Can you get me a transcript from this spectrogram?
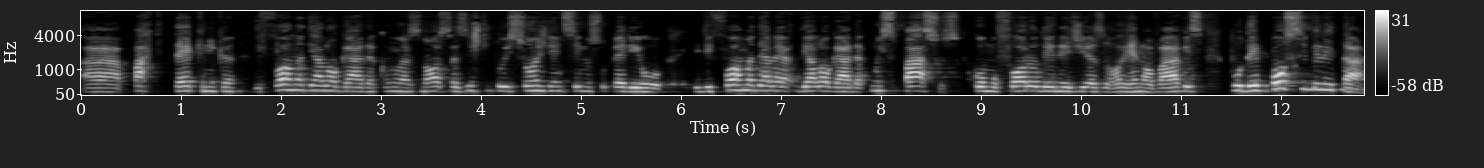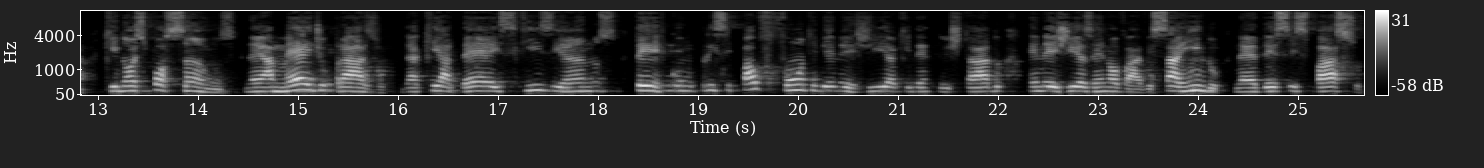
a parte técnica, de forma dialogada com as nossas instituições de ensino superior e de forma dialogada com espaços como o Fórum de Energias Renováveis, poder possibilitar que nós possamos, né, a médio prazo, daqui a 10, 15 anos, ter como principal fonte de energia aqui dentro do Estado energias renováveis, saindo né, desse espaço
